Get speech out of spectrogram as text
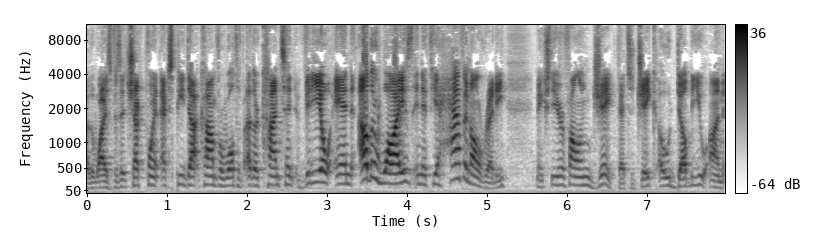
Otherwise, visit checkpointxp.com for wealth of other content, video, and otherwise. And if you haven't already, Make sure you're following Jake. That's Jake OW on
